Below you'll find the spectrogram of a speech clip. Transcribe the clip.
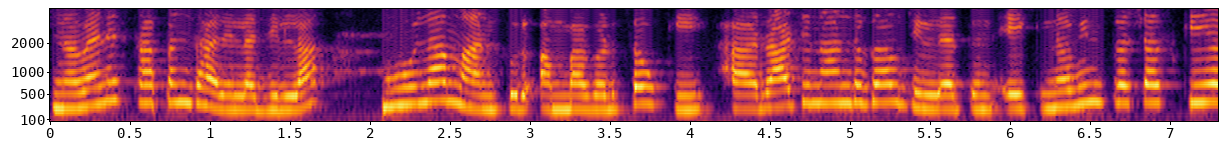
नव्याने स्थापन झालेला जिल्हा मोहला मानपूर आंबागड चौकी हा राजनांदगाव जिल्ह्यातून एक नवीन प्रशासकीय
